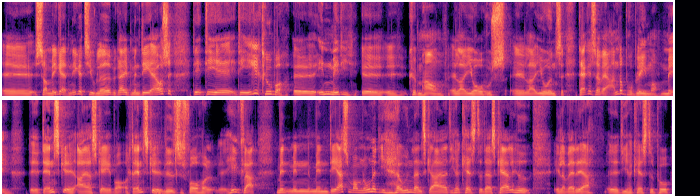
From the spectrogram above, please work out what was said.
øh, som ikke er et negativt lavet begreb, men det er også det, det, er, det er ikke klubber øh, inde midt i øh, øh, København eller i Aarhus eller i Odense. Der kan så være andre problemer med øh, danske ejerskaber og danske mm. ledelsesforhold, øh, helt klart. Men, men, men det er som om nogle af de her udenlandske ejere, de har kastet deres kærlighed, eller hvad det er, øh, de har kastet på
